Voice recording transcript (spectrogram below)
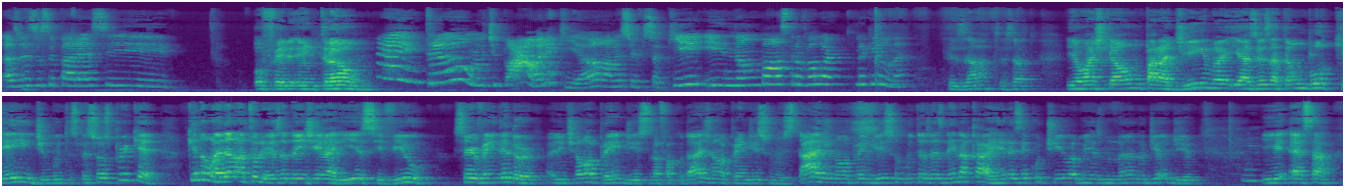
Às vezes você parece. Ofer... Entrão. É, entrão. Tipo, ah, olha aqui, ó, meu serviço aqui e não mostra o valor naquilo, né? Exato, exato. E eu acho que é um paradigma e às vezes até um bloqueio de muitas pessoas. Por quê? Porque não é da natureza da engenharia civil ser vendedor. A gente não aprende isso na faculdade, não aprende isso no estágio, não aprende isso muitas vezes nem na carreira executiva mesmo, né? no dia a dia. Uhum. E essa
